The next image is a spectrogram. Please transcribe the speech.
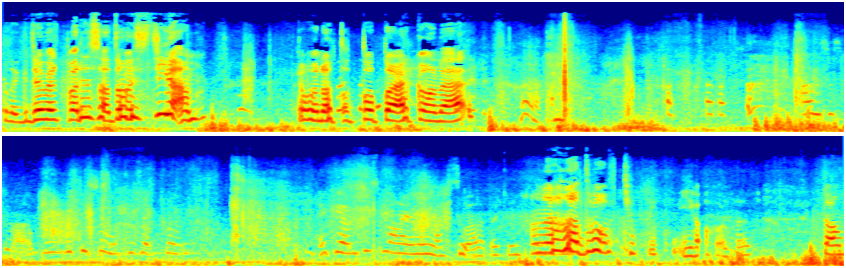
Kolik 9,50 to vystíhám. Kam na to, to, to jako ne. Já se smála, jsem to smála jenom hlasu, ale tak už... No, to bylo vtipný, jo. Tom,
